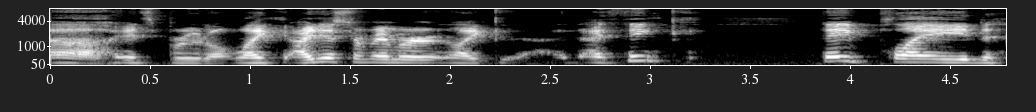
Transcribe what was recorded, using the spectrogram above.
uh, it's brutal. Like I just remember, like I think they played.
